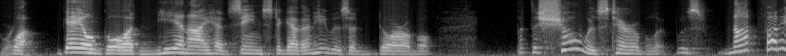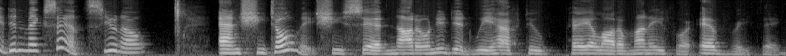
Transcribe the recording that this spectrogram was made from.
Gordon. what? Gale Gordon. He and I had scenes together, and he was adorable. But the show was terrible. It was not funny. It didn't make sense, you know. And she told me, she said, not only did we have to pay a lot of money for everything,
